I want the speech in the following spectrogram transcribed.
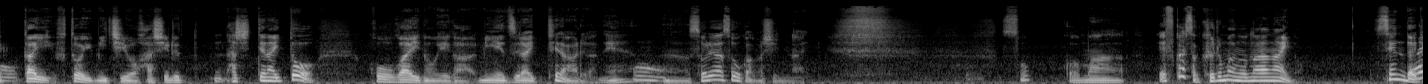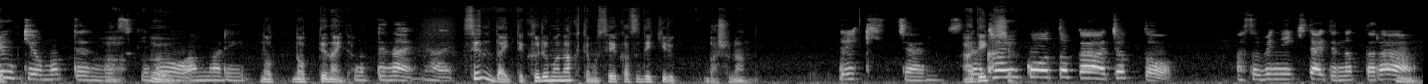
でっかい太い道を走る走ってないと郊外の絵が見えづらいっていうのはあるよね、うん。それはそうかもしんない。そっかまあえ深谷さん車乗らないの？仙台で。免許を持ってるんですけど、あん。まり。の乗ってないんだ。乗ってない。はい。仙台って車なくても生活できる場所なんだ。できちゃいます。あできちゃう。観光とか、ちょっと遊びに行きたいってなったら、うん、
